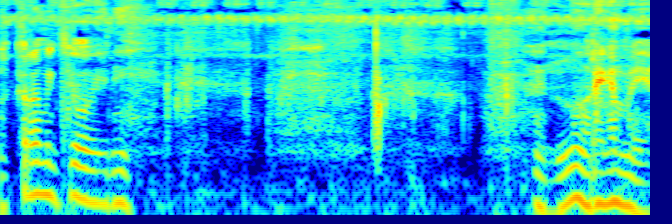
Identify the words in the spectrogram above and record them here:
ആക്രമിക്കോ ഇനി? എന്നും അറിയാൻ വയ്യ.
